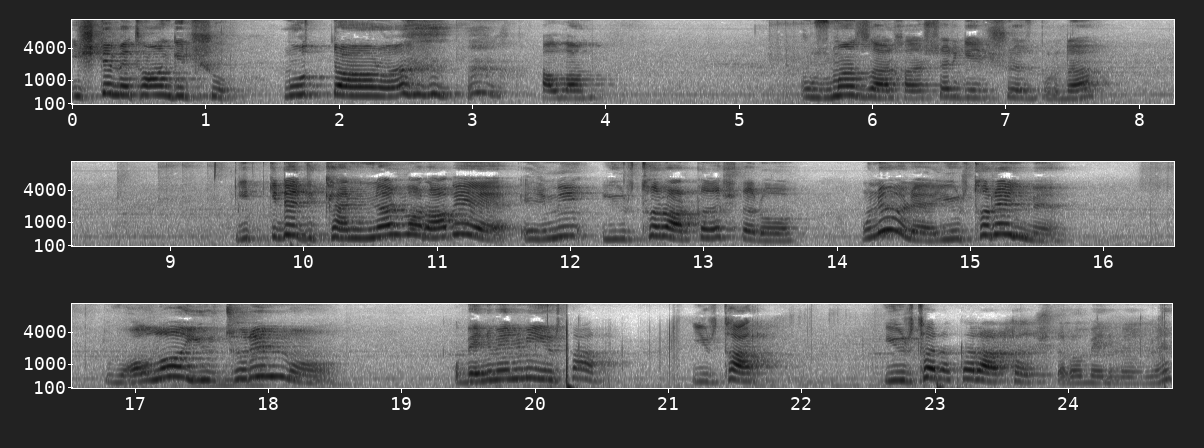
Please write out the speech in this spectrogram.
İşte metan gelişiyor. Mutlu. Allah'ım. Uzmanız arkadaşlar gelişiyoruz burada. Gitgide dikenliler var abi. Elimi yırtar arkadaşlar o. O ne öyle? Yırtar el mi? Vallahi yırtar el mi o? O benim elimi yırtar. Yırtar. Yırtar atar arkadaşlar o benim elimi.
